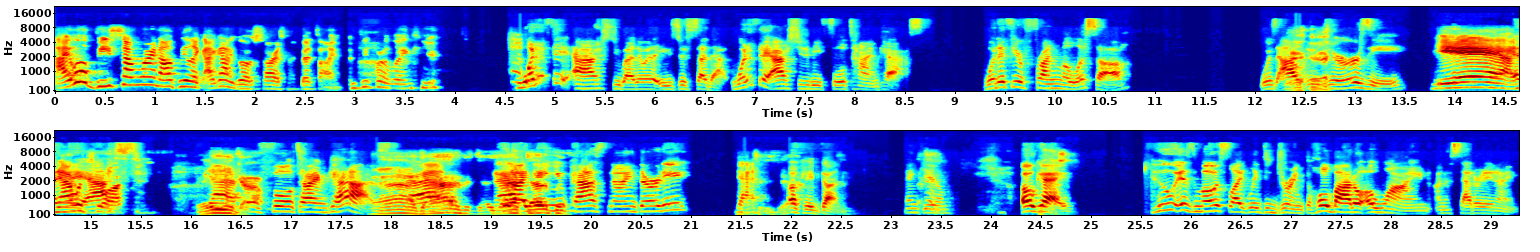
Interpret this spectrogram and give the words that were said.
I will be somewhere and I'll be like, I gotta go. Sorry, it's my bedtime. And people are like, "You- What if they asked you, by the way, that you just said that? What if they asked you to be full time cast? What if your friend Melissa was out in Jersey yeah, and now they we're talking. asked There Yeah. you go. full time cast? Yeah, Yeah. that'd be- Did that- I that'd get you past nine thirty? Yes. Yeah. Okay, done. Thank you. Okay. Who is most likely to drink the whole bottle of wine on a Saturday night?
